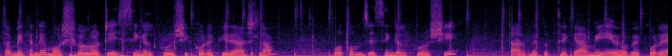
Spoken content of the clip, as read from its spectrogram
তো আমি এখানে মোট ষোলোটি সিঙ্গেল ক্রোশি করে ফিরে আসলাম। প্রথম যে সিঙ্গেল ক্রোশি তার ভেতর থেকে আমি এভাবে করে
